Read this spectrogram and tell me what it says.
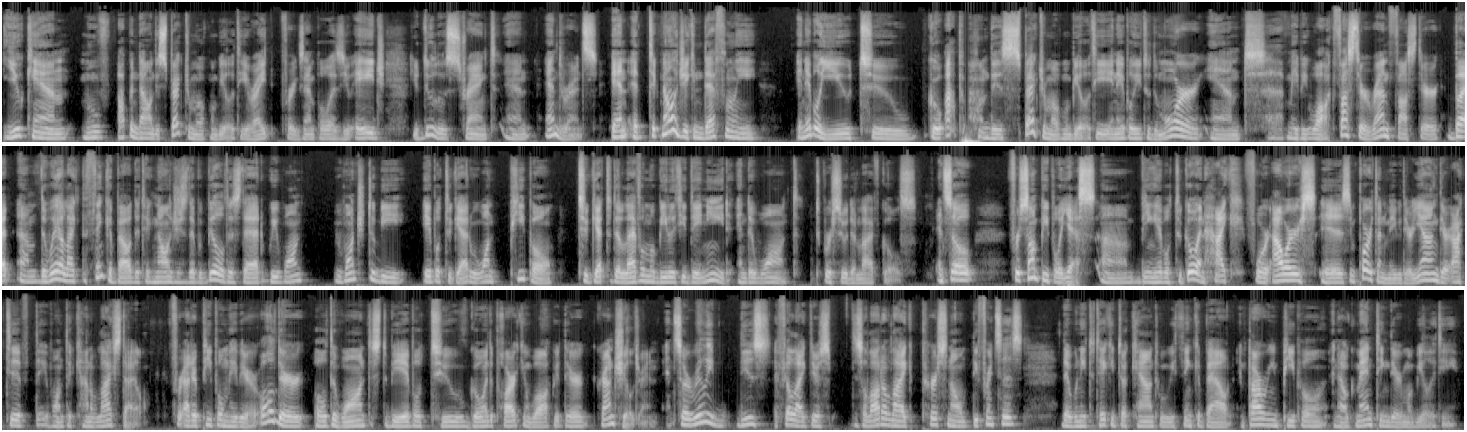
you can move up and down the spectrum of mobility, right? For example, as you age, you do lose strength and endurance. And technology can definitely enable you to go up on this spectrum of mobility, enable you to do more and uh, maybe walk faster, run faster. But um, the way I like to think about the technologies that we build is that we want we want you to be able to get, we want people to get to the level of mobility they need and they want to pursue their life goals. And so for some people, yes, um, being able to go and hike for hours is important. Maybe they're young, they're active, they want the kind of lifestyle. For other people, maybe they're older, all they want is to be able to go in the park and walk with their grandchildren. And so really these, I feel like there's, there's a lot of like personal differences that we need to take into account when we think about empowering people and augmenting their mobility.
